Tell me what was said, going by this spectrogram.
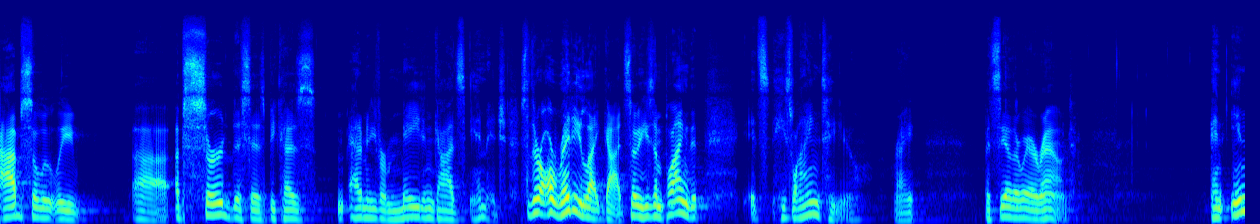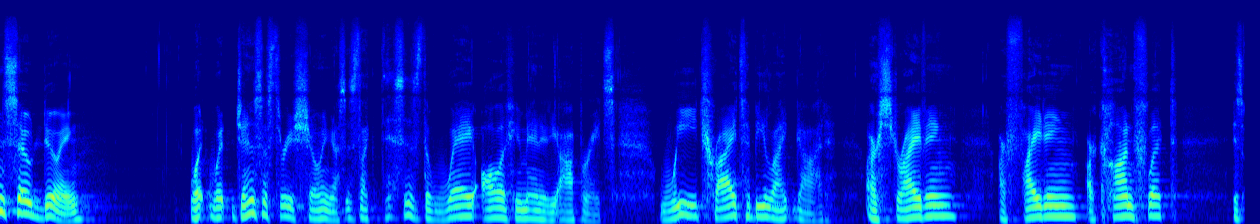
absolutely uh, absurd this is because Adam and Eve are made in God's image. So they're already like God. So he's implying that it's, he's lying to you, right? But it's the other way around. And in so doing, what, what Genesis 3 is showing us is like this is the way all of humanity operates. We try to be like God. Our striving, our fighting, our conflict is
